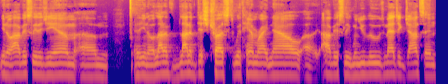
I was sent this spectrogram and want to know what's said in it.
you know, obviously the GM. Um, uh, you know a lot of lot of distrust with him right now uh, obviously when you lose magic johnson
